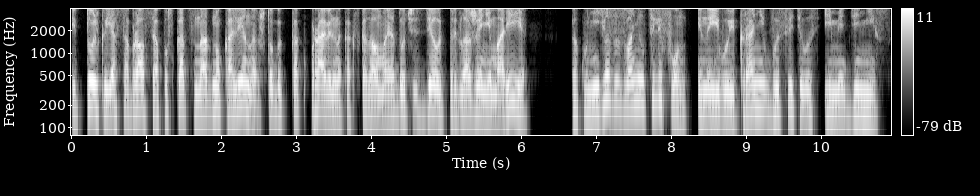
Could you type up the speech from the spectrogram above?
И только я собрался опускаться на одно колено, чтобы, как правильно, как сказала моя дочь, сделать предложение Марии, как у нее зазвонил телефон, и на его экране высветилось имя Денис.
